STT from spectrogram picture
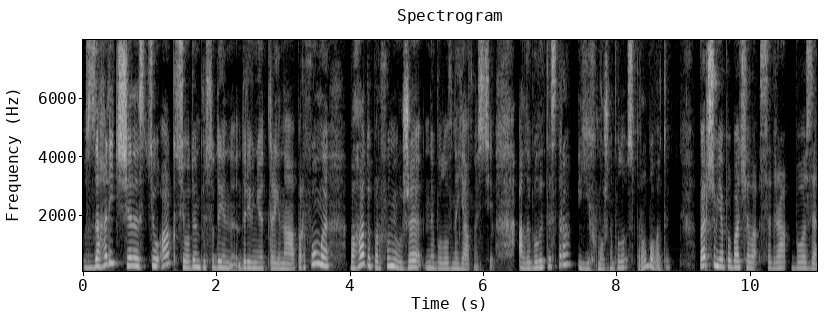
Взагалі, через цю акцію 1 плюс 1 дорівнює 3 на парфуми, багато парфумів вже не було в наявності. Але були тестера, і їх можна було спробувати. Першим я побачила Седра Бозе.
